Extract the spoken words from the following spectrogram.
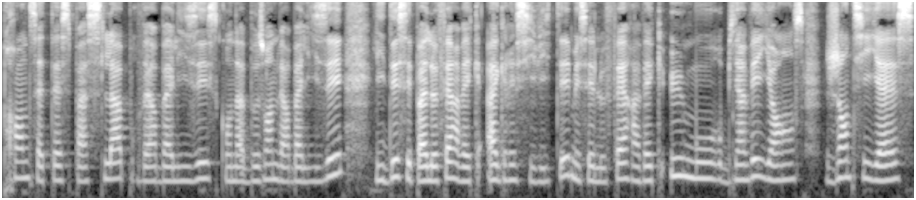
prendre cet espace-là pour verbaliser ce qu'on a besoin de verbaliser, l'idée c'est pas de le faire avec agressivité, mais c'est de le faire avec humour, bienveillance, gentillesse,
